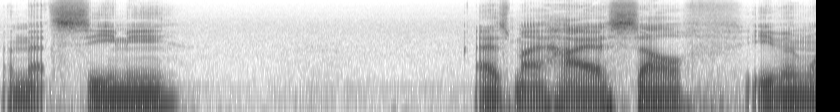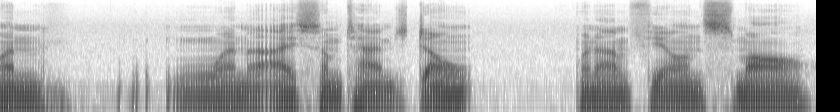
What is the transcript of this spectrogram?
and that see me as my highest self, even when when I sometimes don't, when I'm feeling small.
